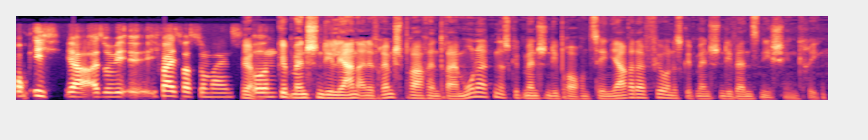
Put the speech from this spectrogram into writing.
auch ich, ja, also ich weiß, was du meinst. Ja, es gibt Menschen, die lernen eine Fremdsprache in drei Monaten. Es gibt Menschen, die brauchen zehn Jahre dafür. Und es gibt Menschen, die werden es nie hinkriegen.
